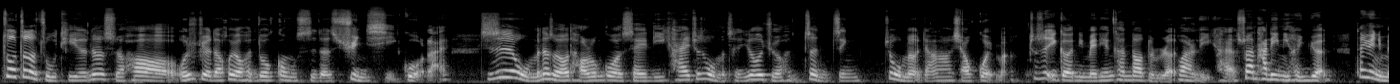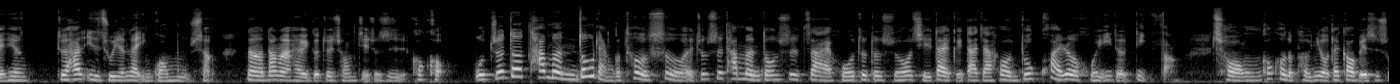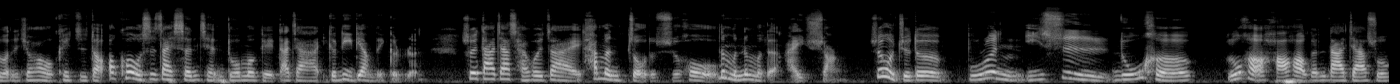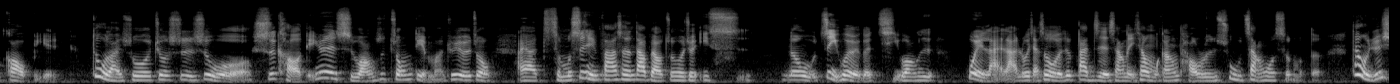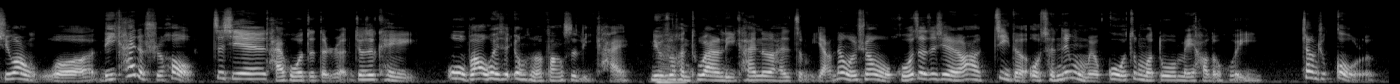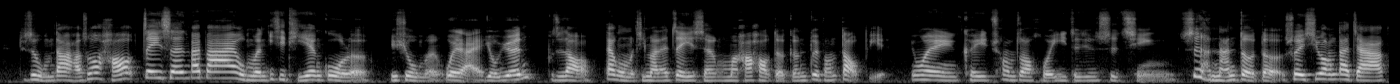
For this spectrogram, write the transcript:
做这个主题的那时候，我就觉得会有很多共识的讯息过来。其实我们那时候有讨论过，谁离开，就是我们曾经都会觉得很震惊。就我们有讲到小鬼嘛，就是一个你每天看到的人突然离开了，虽然他离你很远，但因为你每天就是他一直出现在荧光幕上。那当然还有一个最冲击就是 Coco。我觉得他们都两个特色，诶，就是他们都是在活着的时候，其实带给大家很多快乐回忆的地方。从 Coco 的朋友在告别时说那句话，我可以知道，哦，Coco 是在生前多么给大家一个力量的一个人，所以大家才会在他们走的时候那么那么的哀伤。所以我觉得，不论仪式如何如何好好跟大家说告别。对我来说，就是是我思考点，因为死亡是终点嘛，就有一种哎呀，什么事情发生，大不了最后就一死。那我自己会有一个期望是未来啦。如果假设我就半自己的丧礼，像我们刚刚讨论树葬或什么的，但我就希望我离开的时候，这些还活着的人，就是可以，我不知道我会是用什么方式离开，比如说很突然的离开呢，还是怎么样？但我就希望我活着这些人啊，记得我曾经我们有过这么多美好的回忆，这样就够了。就是我们大好说好这一生拜拜，我们一起体验过了，也许我们未来有缘，不知道。但我们起码在这一生，我们好好的跟对方道别，因为可以创造回忆这件事情是很难得的，所以希望大家，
